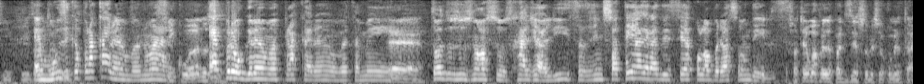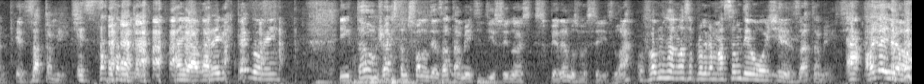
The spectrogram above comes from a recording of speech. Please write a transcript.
Cinco, É música pra caramba, não é? Cinco anos. É programa pra caramba também. É, Todos os nossos radialistas, a gente só tem a agradecer a colaboração eu deles. só tenho uma coisa pra dizer sobre o seu comentário. Exatamente. Exatamente. Aí, agora ele que pegou, hein? Então, já que estamos falando exatamente disso e nós esperamos vocês lá. Vamos à nossa programação de hoje. Exatamente. Ah, olha aí, ó.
